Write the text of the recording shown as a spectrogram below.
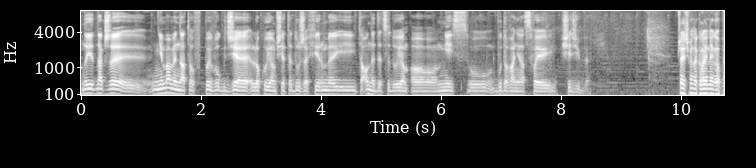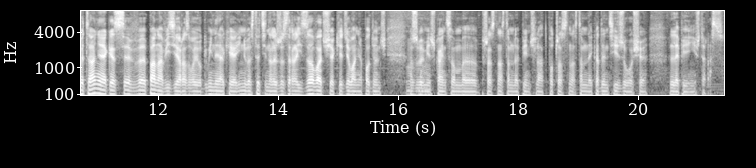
No jednakże y, nie mamy na to wpływu, gdzie lokują się te duże firmy i to one decydują o miejscu budowania swojej siedziby. Przejdźmy do kolejnego pytania. Jak jest w Pana wizja rozwoju gminy? Jakie inwestycje należy zrealizować? Jakie działania podjąć, żeby mieszkańcom e, przez następne 5 lat, podczas następnej kadencji żyło się lepiej niż teraz?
